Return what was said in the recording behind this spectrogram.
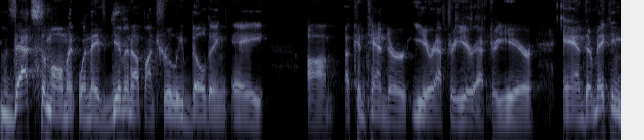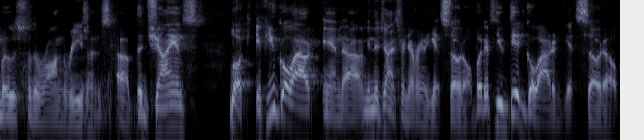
that's the moment when they've given up on truly building a um, a contender year after year after year and they're making moves for the wrong reasons. Uh, the Giants, look, if you go out and, uh, I mean, the Giants are never going to get Soto, but if you did go out and get Soto,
